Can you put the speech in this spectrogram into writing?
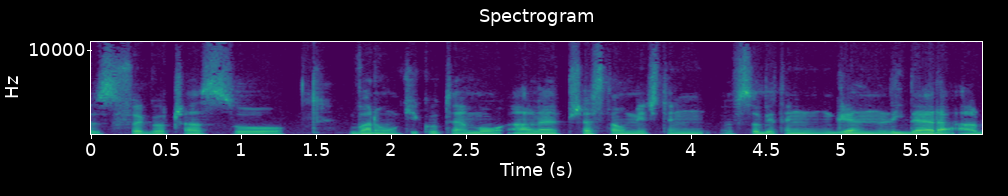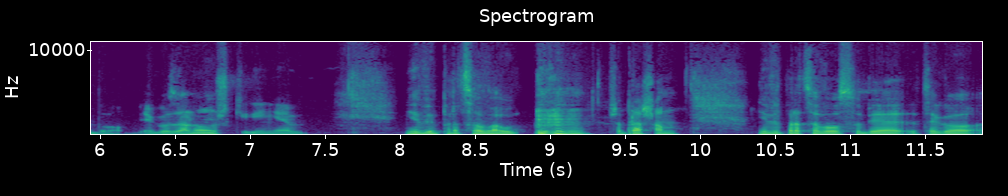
e, swego czasu warunki ku temu, ale przestał mieć ten, w sobie ten gen lidera albo jego zalążki i nie, nie wypracował, przepraszam, nie wypracował sobie tego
